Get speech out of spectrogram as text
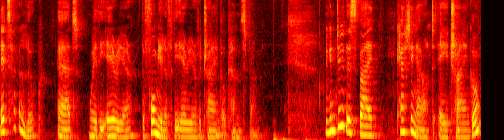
let's have a look at where the area, the formula for the area of a triangle comes from. We can do this by cutting out a triangle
